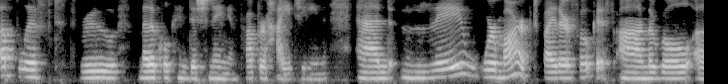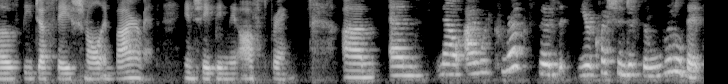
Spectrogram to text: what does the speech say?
uplift through medical conditioning and proper hygiene. And they were marked by their focus on the role of the gestational environment in shaping the offspring. Um, and now I would correct this, your question just a little bit,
